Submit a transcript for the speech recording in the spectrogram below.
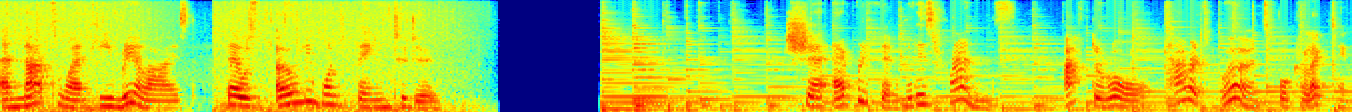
And that's when he realized there was only one thing to do. Share everything with his friends. After all, carrots weren't for collecting,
